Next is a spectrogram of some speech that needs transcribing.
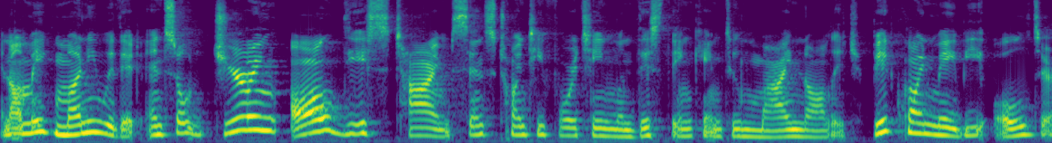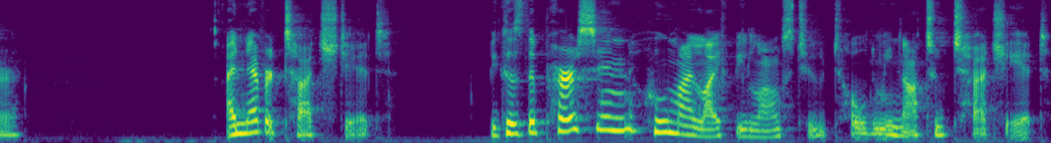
and i'll make money with it. And so during all this time since 2014 when this thing came to my knowledge bitcoin may be older. I never touched it because the person who my life belongs to told me not to touch it.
